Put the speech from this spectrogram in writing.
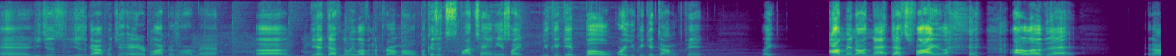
and you just you just gotta put your hater blockers on, man. Uh, yeah, definitely loving the promo because it's spontaneous. Like, you could get Bo or you could get Dominic Pin. Like, I'm in on that. That's fire. Like, I love that, and I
